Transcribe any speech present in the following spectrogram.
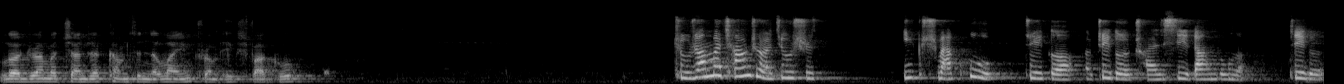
Lord Ramachandra comes in the line from Ikshvaku. 主 Ramachandra 就是伊克什瓦库这个呃这个传系当中的这个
